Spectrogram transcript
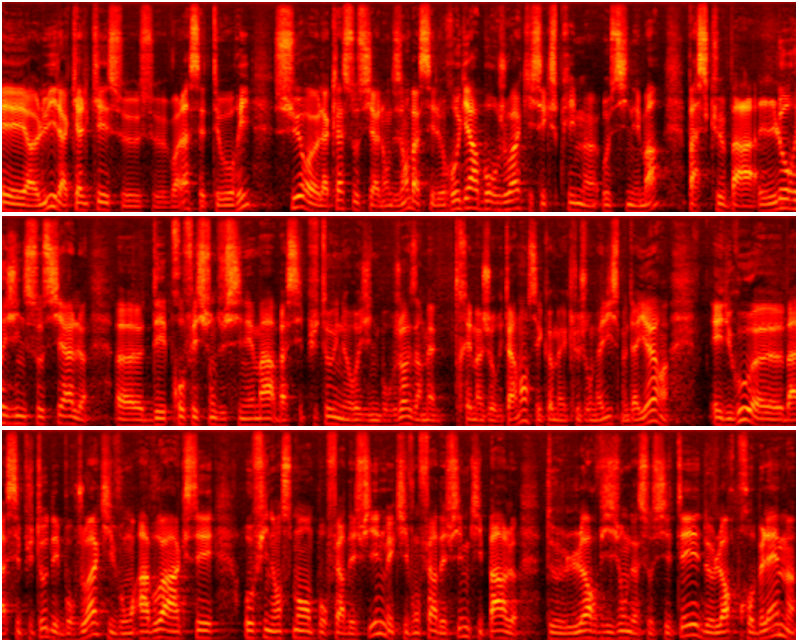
et lui, il a calqué ce voilà, cette théorie sur euh, la classe sociale en disant bah, c'est le regard bourgeois qui s'exprime au cinéma parce que bah, l'origine sociale euh, des professions du cinéma, bah, c'est plutôt une origine bourgeoise, hein, même très majoritairement, c'est comme avec le journalisme d'ailleurs. Et du coup, euh, bah, c'est plutôt des bourgeois qui vont avoir accès au financement pour faire des films et qui vont faire des films qui parlent de leur vision de la société, de leurs problèmes,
